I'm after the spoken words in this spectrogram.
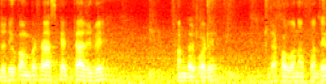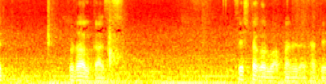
যদিও কম্প্রেসর আজকে একটা আসবে, সন্ধ্যার পরে দেখাবো না আপনাদের। টোটাল কাজ। চেষ্টা করব আপনাদের দেখাতে।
